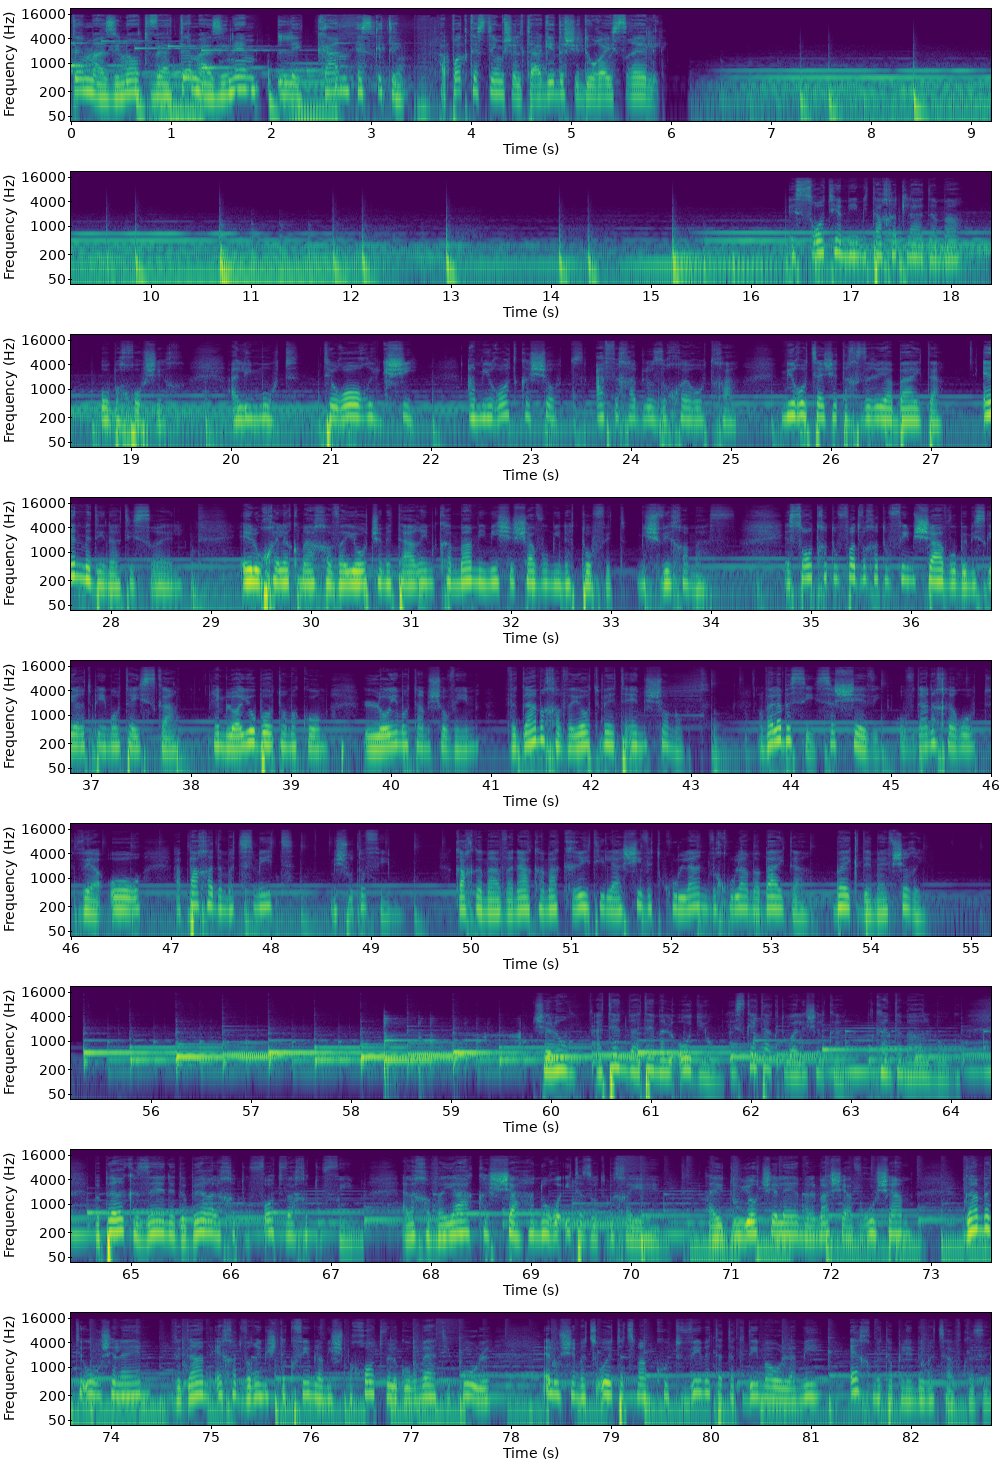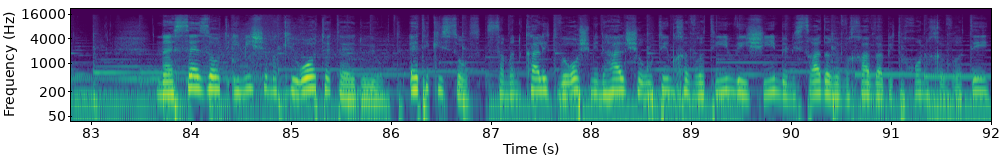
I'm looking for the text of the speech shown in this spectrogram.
אתן מאזינות ואתם מאזינים לכאן הסכתים, הפודקאסטים של תאגיד השידור הישראלי. עשרות ימים מתחת לאדמה או בחושך, אלימות, טרור רגשי, אמירות קשות, אף אחד לא זוכר אותך, מי רוצה שתחזרי הביתה? אין מדינת ישראל. אלו חלק מהחוויות שמתארים כמה ממי ששבו מן התופת, משבי חמאס. עשרות חטופות וחטופים שבו במסגרת פעימות העסקה. הם לא היו באותו מקום, לא עם אותם שובים, וגם החוויות בהתאם שונות. אבל הבסיס, השבי, אובדן החירות והאור, הפחד המצמית, משותפים. כך גם ההבנה כמה קריטי להשיב את כולן וכולם הביתה בהקדם האפשרי. שלום, אתן ואתם על עוד יום, הסכת האקטואלי של כאן, כאן תמר אלמוג. בפרק הזה נדבר על החטופות והחטופים, על החוויה הקשה, הנוראית הזאת בחייהם, העדויות שלהם על מה שעברו שם, גם בתיאור שלהם וגם איך הדברים משתקפים למשפחות ולגורמי הטיפול, אלו שמצאו את עצמם כותבים את התקדים העולמי, איך מטפלים במצב כזה. נעשה זאת עם מי שמכירות את העדויות. אתי קיסוס, סמנכ"לית וראש מנהל שירותים חברתיים ואישיים במשרד הרווחה והביטחון החברתי,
